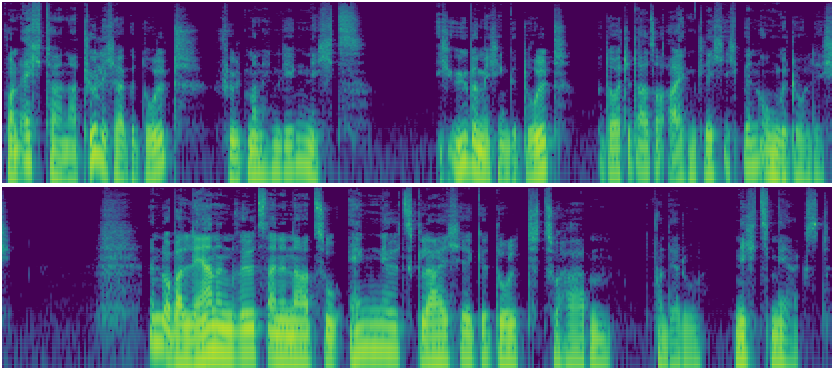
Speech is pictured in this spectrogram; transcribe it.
Von echter, natürlicher Geduld fühlt man hingegen nichts. Ich übe mich in Geduld bedeutet also eigentlich, ich bin ungeduldig. Wenn du aber lernen willst, eine nahezu engelsgleiche Geduld zu haben, von der du nichts merkst,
